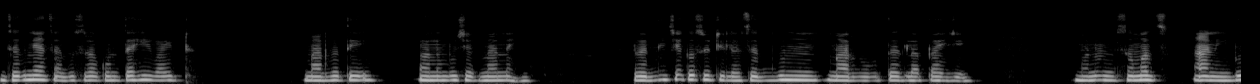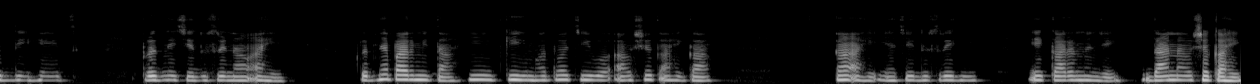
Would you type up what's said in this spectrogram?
जगण्याचा दुसरा कोणताही वाईट मार्ग ते अवलंबू शकणार नाही. प्रज्ञेच्या कसोटीला सद्गुण मार्ग उतरला पाहिजे. म्हणून समज आणि बुद्धी हेच प्रज्ञेचे दुसरे नाव आहे. प्रज्ञापारमिता ही इतकी महत्त्वाची व आवश्यक आहे का? का आहे? याचे दुसरेही एक कारण म्हणजे दान आवश्यक आहे.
